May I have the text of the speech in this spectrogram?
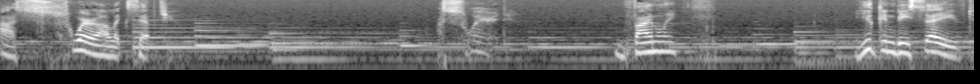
I swear I'll accept you. I swear it. And finally, you can be saved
